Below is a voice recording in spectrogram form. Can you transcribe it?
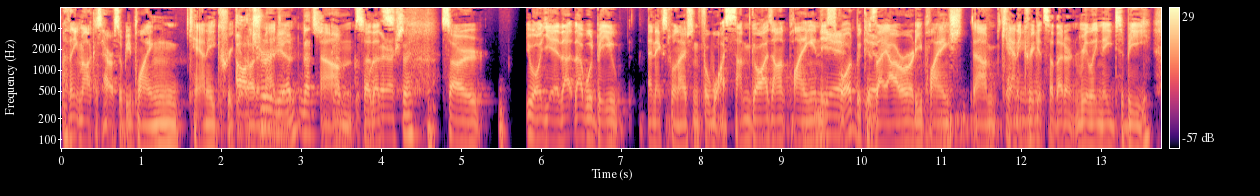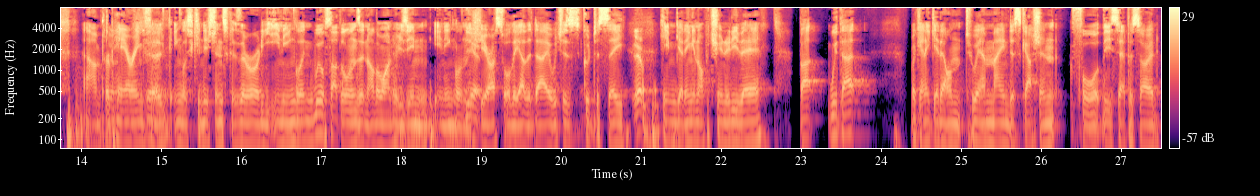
I think Marcus Harris will be playing county cricket. Oh, I'd true, imagine. yeah. That's um, so that's actually. so. Well, yeah, that that would be an explanation for why some guys aren't playing in this Yeah, squad because yeah. they are already playing um, county cricket, so they don't really need to be um, preparing for English conditions because they're already in England. Will Sutherland's another one who's in in England this Yeah. year. I saw the other day, which is good to see Yep. him getting an opportunity there. But with that, we're going to get on to our main discussion for this episode,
